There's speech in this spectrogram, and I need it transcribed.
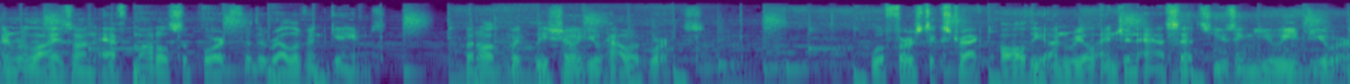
and relies on FModel support for the relevant games, but I'll quickly show you how it works. We'll first extract all the Unreal Engine assets using UE Viewer,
